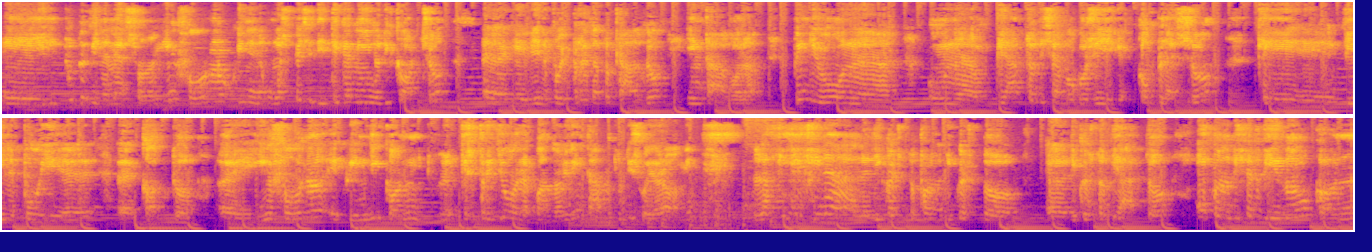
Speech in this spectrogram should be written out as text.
e tutto viene messo in forno, quindi una specie di tegamino di coccio eh, che viene poi presentato caldo in tavola. Quindi un, un piatto diciamo così complesso che viene poi eh, eh cotto eh, in forno e quindi con, che sprigiona quando arriva in tavola tutti i suoi aromi. La fine finale di questo, di questo eh, di questo piatto è quello di servirlo con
